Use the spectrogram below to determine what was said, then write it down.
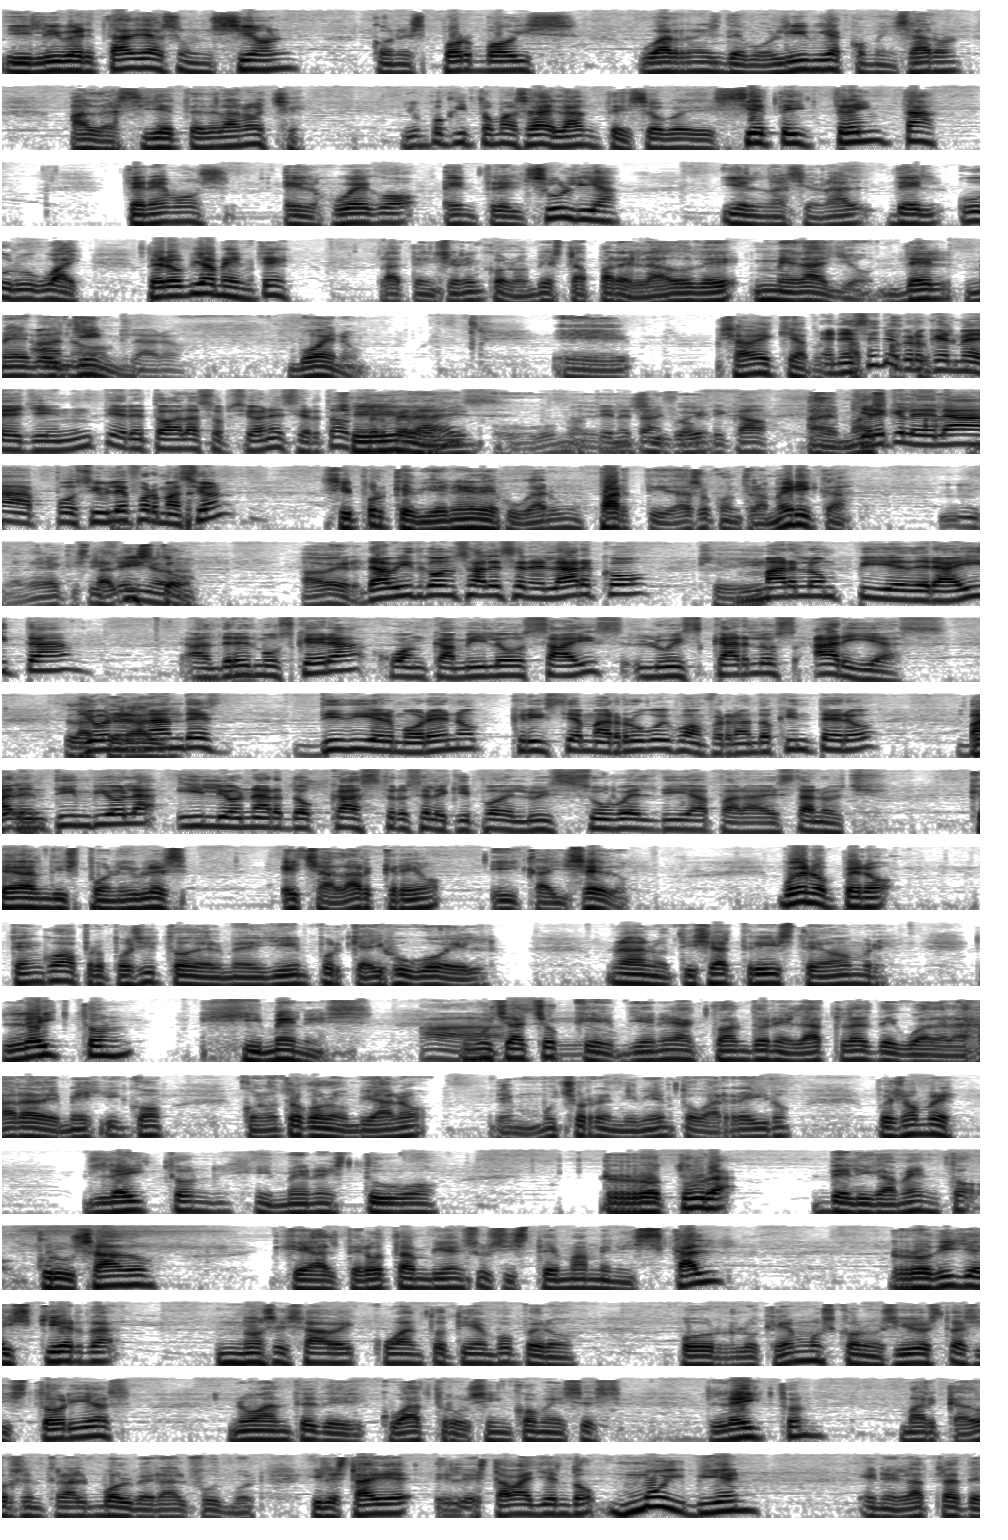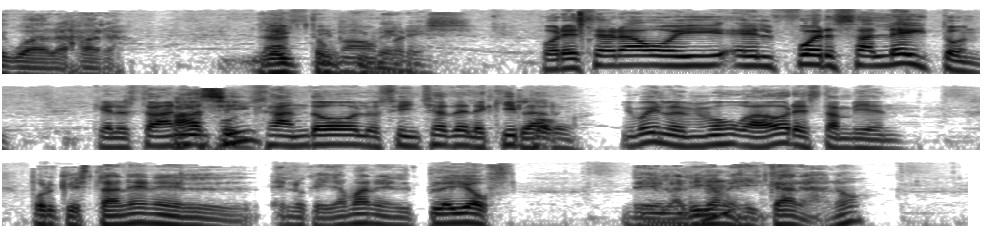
y Libertad de Asunción con Sport Boys Warnes de Bolivia comenzaron a las 7 de la noche. Y un poquito más adelante, sobre 7 y 30, tenemos el juego entre el Zulia y el Nacional del Uruguay. Pero obviamente la atención en Colombia está para el lado de Medallo, del Medellín. Ah, no, claro. Bueno, eh, ¿sabe que a- En ese a- yo a- creo que el Medellín tiene todas las opciones, ¿cierto, Sí, Peláez? Oh, no Medellín tiene tan complicado. Además- ¿Quiere que le dé la posible formación? Sí, porque viene de jugar un partidazo contra América. Mm, De manera que sí, está señor. listo. A ver. David González en el arco. Marlon Piedraíta, Andrés Mosquera, Juan Camilo Saiz, Luis Carlos Arias, John Lateral. Hernández, Didier Moreno, Cristian Marrugo y Juan Fernando Quintero, Valentín Viola y Leonardo Castro es el equipo de Luis Sube el día para esta noche. Quedan disponibles Echalar, creo, y Caicedo. Bueno, pero tengo a propósito del Medellín, porque ahí jugó él, una noticia triste, hombre. Leighton Jiménez, Ah, un muchacho sí, que hombre. viene actuando en el Atlas de Guadalajara de México con otro colombiano de mucho rendimiento, Barreiro. Pues hombre, Leighton Jiménez tuvo rotura de ligamento cruzado que alteró también su sistema meniscal, rodilla izquierda, no se sabe cuánto tiempo, pero por lo que hemos conocido estas historias, no antes de cuatro o cinco meses, Leighton, marcador central, volverá al fútbol. Y le, está, le estaba yendo muy bien en el Atlas de Guadalajara. Leighton Lástima, hombre. Jiménez. Por eso era hoy el Fuerza Leighton, que lo estaban Ah, ¿sí? impulsando los hinchas del equipo. Claro. Y bueno, los mismos jugadores también. Porque están en, el, en lo que llaman el playoff de la Liga. Mexicana, ¿no?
